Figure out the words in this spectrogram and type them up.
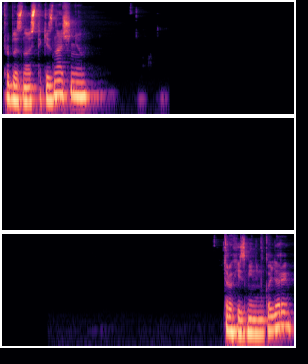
Приблизно ось такі значення. Трохи змінимо кольори.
